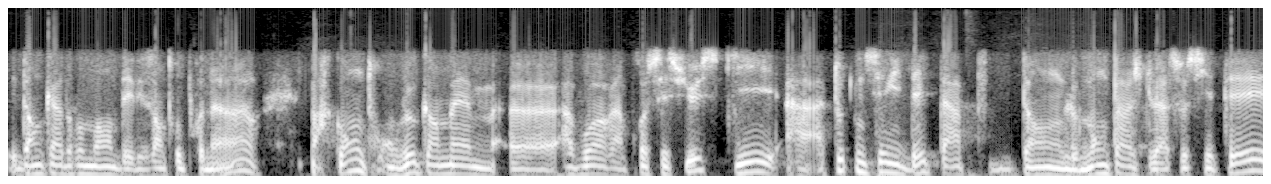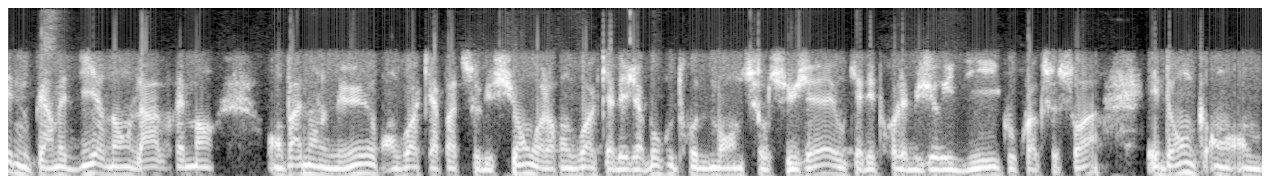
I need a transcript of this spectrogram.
et d'encadrement des, entrepreneurs. Par contre, on veut quand même euh, avoir un processus qui a, toute une série d'étapes dans le montage de la société, nous permet de dire non, là vraiment, on va dans le mur, on voit qu'il n'y a pas de solution, ou alors on voit qu'il y a déjà beaucoup trop de monde sur le sujet, ou qu'il y a des problèmes juridiques ou quoi que ce soit, et donc on,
